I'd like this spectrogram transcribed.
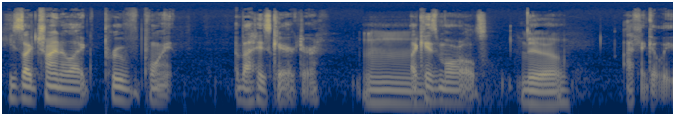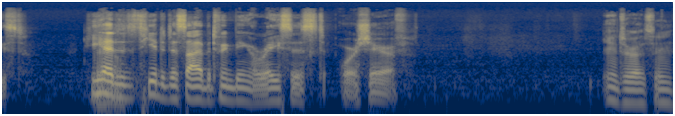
He's like trying to like prove a point about his character, Mm, like his morals. yeah, I think at least. He had to he had to decide between being a racist or a sheriff. interesting.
